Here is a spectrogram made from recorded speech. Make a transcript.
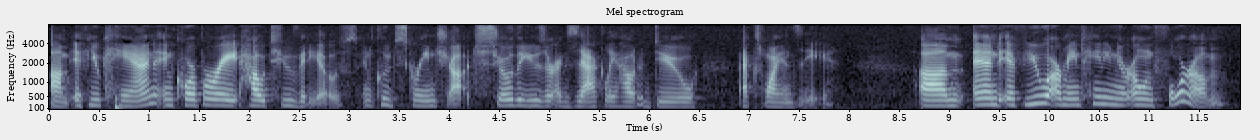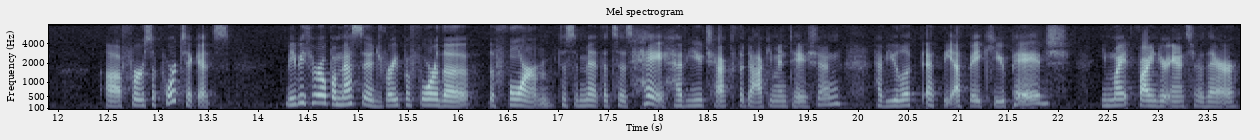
Um, if you can, incorporate how-to videos, include screenshots, show the user exactly how to do X, Y, and Z. Um, and if you are maintaining your own forum uh, for support tickets, maybe throw up a message right before the, the form to submit that says, hey, have you checked the documentation? Have you looked at the FAQ page? You might find your answer there.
